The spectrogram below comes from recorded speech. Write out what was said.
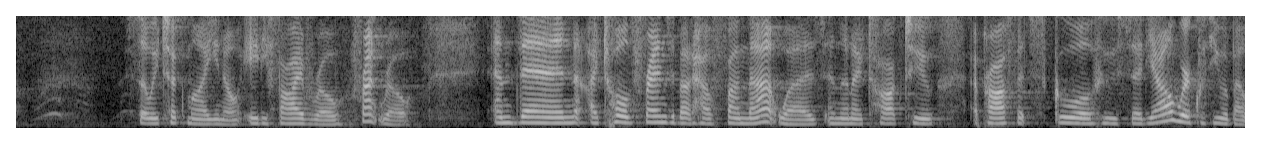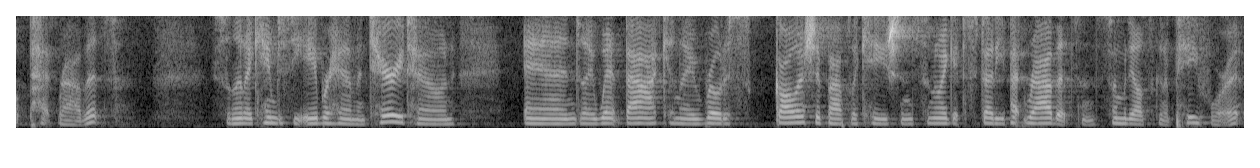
So he took my, you know, 85 row front row. And then I told friends about how fun that was. And then I talked to a prophet school who said, Yeah, I'll work with you about pet rabbits. So then I came to see Abraham in Tarrytown. And I went back and I wrote a scholarship application. So now I get to study pet rabbits, and somebody else is going to pay for it.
